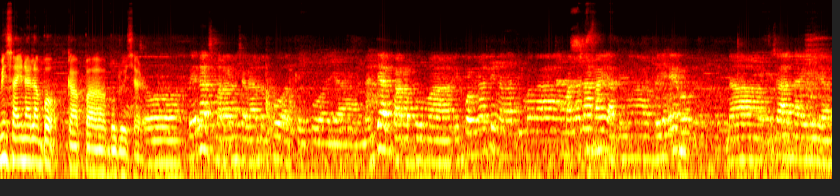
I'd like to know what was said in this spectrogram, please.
mensahe na lang po, Kap uh, Bugoy, sir. So, Penats, maraming salamat po at kayo po ay uh, nandyan para po ma-inform natin ang ating mga mananakay, ating mga bayahero na saan ay uh,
